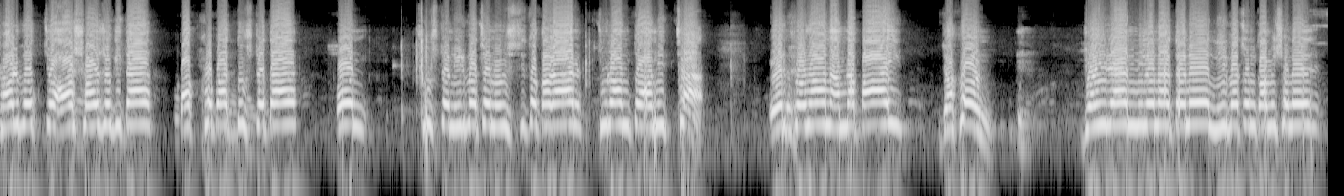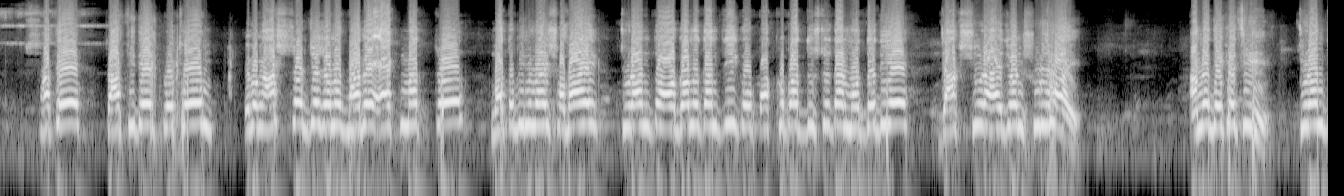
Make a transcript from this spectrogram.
সর্বোচ্চ অসহযোগিতা পক্ষপাত দুষ্টতা ও সুষ্ঠু নির্বাচন অনুষ্ঠিত করার চূড়ান্ত অনিচ্ছা। এর প্রমাণ আমরা পাই যখন জহিরান মিলনায়তনে নির্বাচন কমিশনের সাথে প্রার্থীদের প্রথম এবং আশ্চর্যজনকভাবে একমাত্র মতবিনিময় সভায় চূড়ান্ত অগণতান্ত্রিক ও পক্ষপাত দুষ্টতার মধ্য দিয়ে জাকসুর আয়োজন শুরু হয়। আমরা দেখেছি, চূড়ান্ত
